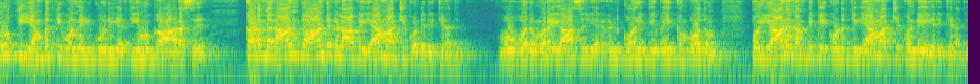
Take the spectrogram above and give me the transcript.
நூத்தி எண்பத்தி ஒன்னில் கூறிய திமுக அரசு கடந்த நான்கு ஆண்டுகளாக ஏமாற்றிக் கொண்டிருக்கிறது. ஒவ்வொரு முறை ஆசிரியர்கள் கோரிக்கை வைக்கும் போதும் பொய்யான நம்பிக்கை கொடுத்து ஏமாற்றிக் கொண்டே இருக்கிறது.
